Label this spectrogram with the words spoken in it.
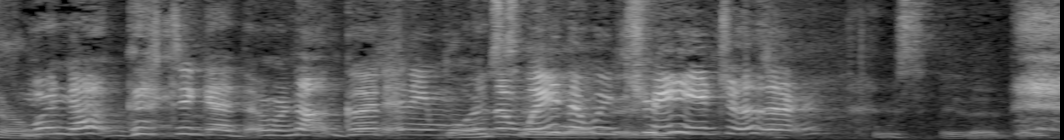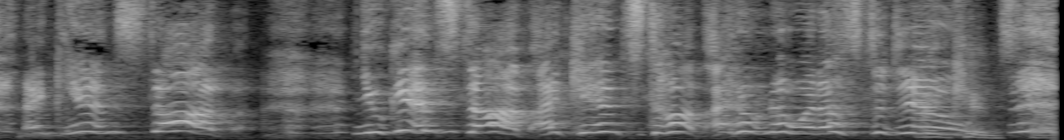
We're not good together. We're not good anymore. The way that we treat each other. I can't stop. You can't stop. I can't stop. I don't know what else to do. I can't stop.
